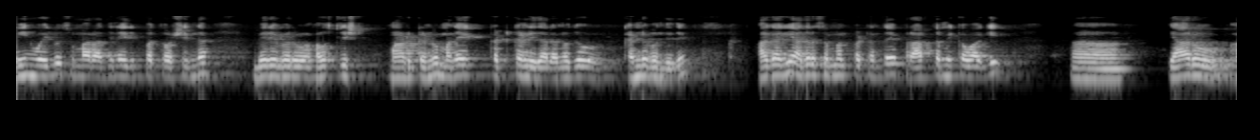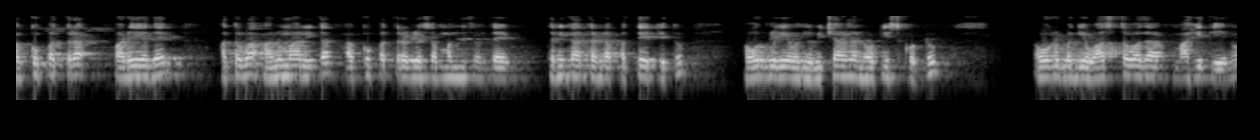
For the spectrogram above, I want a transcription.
ಮೀನು ವೈಲು ಸುಮಾರು ಹದಿನೈದು, ಇಪ್ಪತ್ತು ವರ್ಷದಿಂದ ಬೇರೆ ಬೇರೆ ಹೌಸ್ ಲಿಸ್ಟ್ ಮಾಡ್ಕೊಂಡು ಮನೆ ಕಟ್ಕೊಂಡಿದ್ದಾರೆ ಅನ್ನೋದು ಕಂಡು ಬಂದಿದೆ. ಹಾಗಾಗಿ ಅದರ ಸಂಬಂಧಪಟ್ಟಂತೆ ಪ್ರಾಥಮಿಕವಾಗಿ ಯಾರು ಹಕ್ಕುಪತ್ರ ಪಡೆಯದೆ ಅಥವಾ ಅನುಮಾನಿತ ಹಕ್ಕುಪತ್ರಗಳಿಗೆ ಸಂಬಂಧಿಸಿದಂತೆ ತನಿಖಾ ತಂಡ ಪತ್ತೆ ಹಚ್ಚಿತ್ತು ಅವ್ರುಗಳಿಗೆ ಒಂದು ವಿಚಾರಣಾ ನೋಟಿಸ್ ಕೊಟ್ಟು ಅವುಗಳ ಬಗ್ಗೆ ವಾಸ್ತವದ ಮಾಹಿತಿ ಏನು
